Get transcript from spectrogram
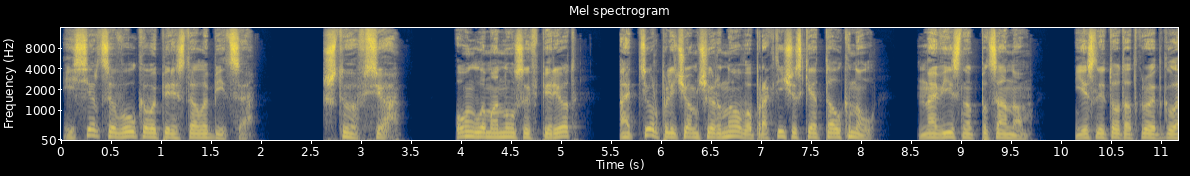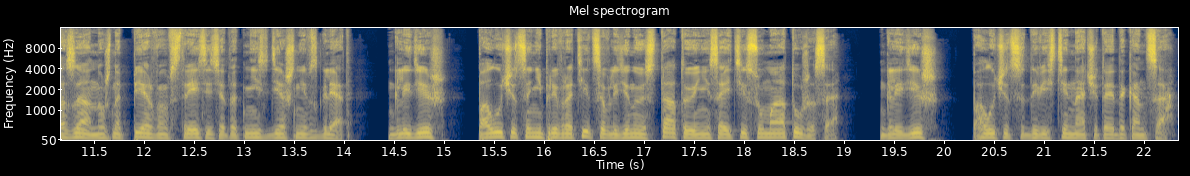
и сердце Волкова перестало биться. «Что все?» Он ломанулся вперед, оттер плечом Чернова, практически оттолкнул. Навис над пацаном. Если тот откроет глаза, нужно первым встретить этот нездешний взгляд. Глядишь, получится не превратиться в ледяную статую и не сойти с ума от ужаса. Глядишь, получится довести начатое до конца.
